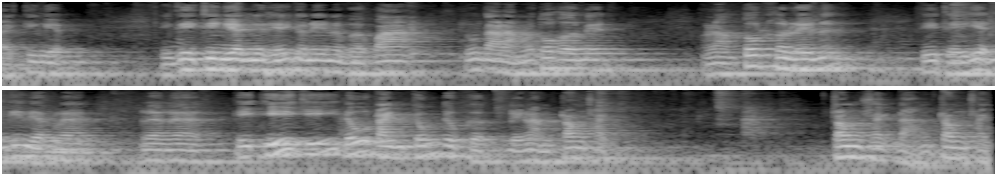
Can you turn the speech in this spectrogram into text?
cái kinh nghiệm. Thì cái kinh nghiệm như thế cho nên là vừa qua chúng ta làm nó tốt hơn lên. Làm tốt hơn lên ấy, thì thể hiện cái việc là là, là cái ý chí đấu tranh chống tiêu cực để làm trong sạch. Trong sạch đảng trong sạch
